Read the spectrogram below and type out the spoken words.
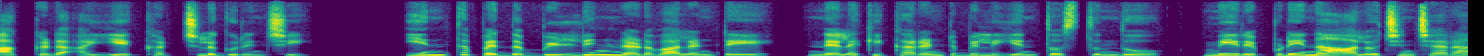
అక్కడ అయ్యే ఖర్చుల గురించి. ఇంత పెద్ద బిల్డింగ్ నడవాలంటే నెలకి కరెంటు బిల్లు ఎంతొస్తుందో మీరెప్పుడైనా ఆలోచించారా?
